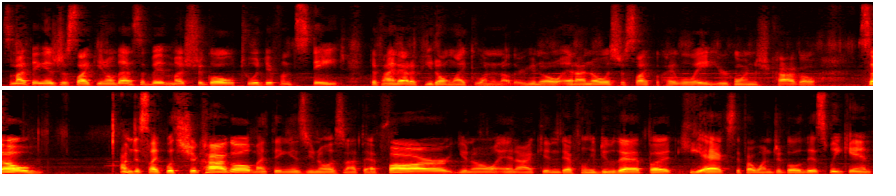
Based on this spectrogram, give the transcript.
So my thing is just like, you know, that's a bit much to go to a different state to find out if you don't like one another, you know. And I know it's just like, okay, well, wait, you're going to Chicago, so I'm just like with Chicago, my thing is, you know, it's not that far, you know, and I can definitely do that. But he asked if I wanted to go this weekend,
